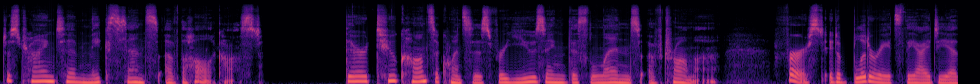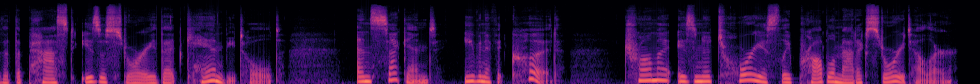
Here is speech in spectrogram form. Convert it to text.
just trying to make sense of the Holocaust. There are two consequences for using this lens of trauma. First, it obliterates the idea that the past is a story that can be told. And second, even if it could, trauma is a notoriously problematic storyteller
